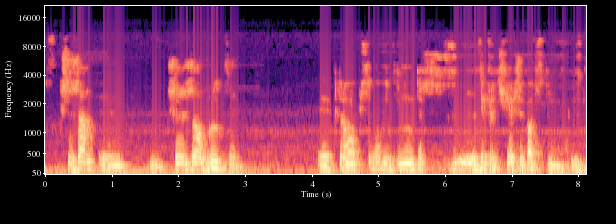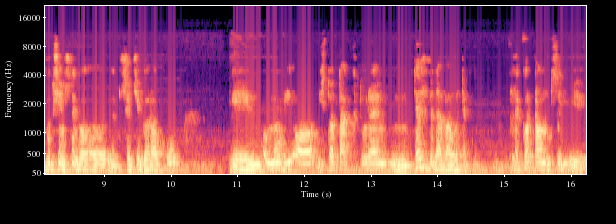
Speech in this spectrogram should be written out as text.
z krzyżan, y, krzyżownicy, którą opisywał m.in. też Zygfryd Świerczykowski z 2003 roku Y, mówi o istotach, które mm, też wydawały taki klekoczący y,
